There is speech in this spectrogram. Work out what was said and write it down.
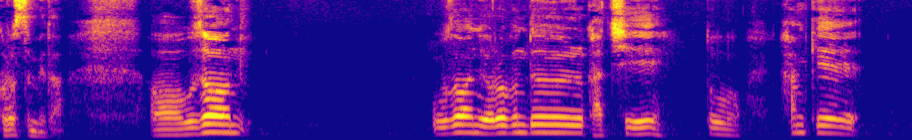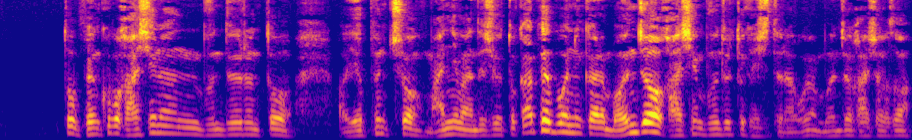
그렇습니다. 어, 우선 우선 여러분들 같이 또 함께 또 밴쿠버 가시는 분들은 또 어, 예쁜 추억 많이 만드시고 또 카페 보니까 먼저 가신 분들도 계시더라고요. 먼저 가셔서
